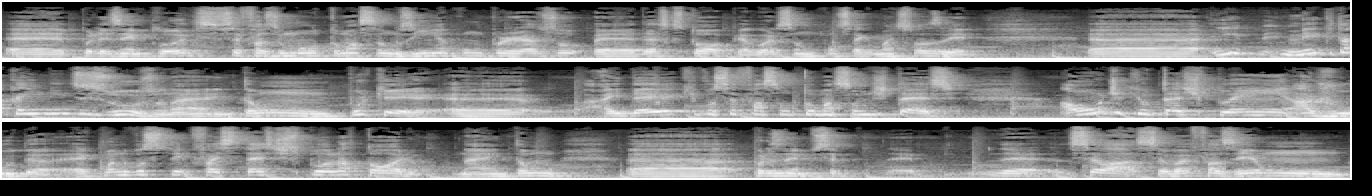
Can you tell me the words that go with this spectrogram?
É, por exemplo, antes você fazia uma automaçãozinha com um projeto é, desktop, agora você não consegue mais fazer. É, e meio que está caindo em desuso, né? Então, por quê? É, a ideia é que você faça automação de teste. Aonde que o test plane ajuda? É quando você faz teste exploratório, né? Então, uh, por exemplo, você, é, é, sei lá, você vai fazer um,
